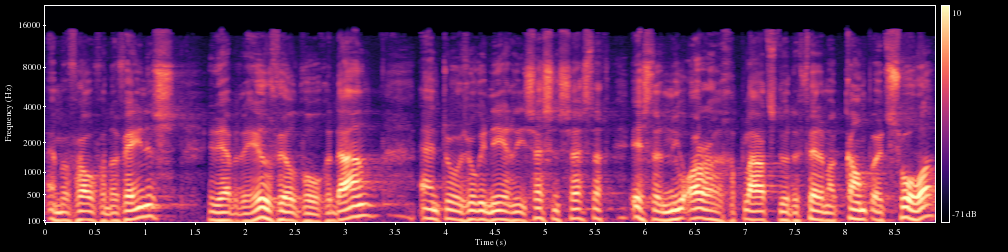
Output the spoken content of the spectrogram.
en mevrouw van der Venus. Die hebben er heel veel voor gedaan. En toen, zo in 1966, is er een nieuw orgel geplaatst door de firma Kamp uit Zwolle.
